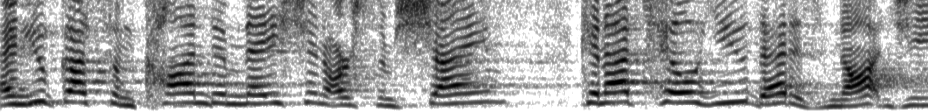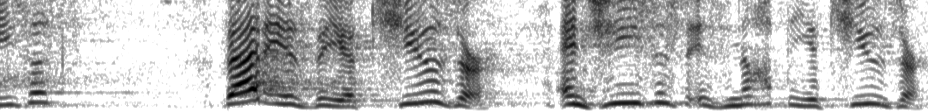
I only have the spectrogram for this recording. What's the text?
and you've got some condemnation or some shame, can I tell you that is not Jesus? That is the accuser, and Jesus is not the accuser.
